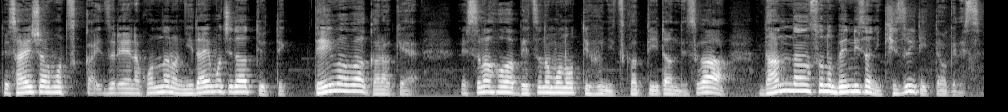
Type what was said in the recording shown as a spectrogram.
で最初はもう使いづれえなこんなの2台持ちだって言って電話はガラケー。スマホは別のものっていうふうに使っていたんですがだんだんその便利さに気づいていったわけです。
